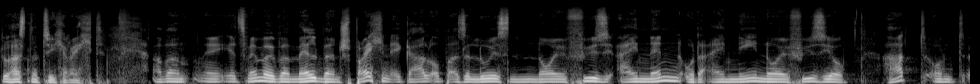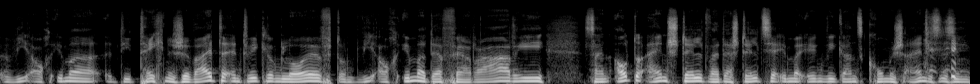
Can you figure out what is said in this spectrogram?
du hast natürlich recht. Aber äh, jetzt, wenn wir über Melbourne sprechen, egal ob also Louis eine neue Physio, einen oder eine neue Physio hat und wie auch immer die technische Weiterentwicklung läuft und wie auch immer der Ferrari sein Auto einstellt, weil der stellt es ja immer irgendwie ganz komisch ein. Das ist im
